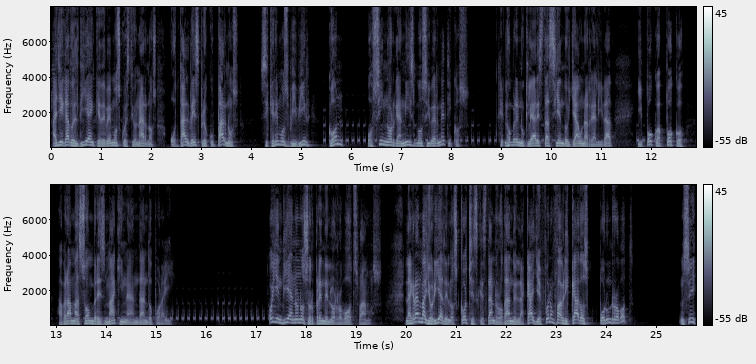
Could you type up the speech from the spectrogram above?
Ha llegado el día en que debemos cuestionarnos, o tal vez preocuparnos, si queremos vivir con o sin organismos cibernéticos. El hombre nuclear está siendo ya una realidad y poco a poco habrá más hombres máquina andando por ahí. Hoy en día no nos sorprenden los robots, vamos. La gran mayoría de los coches que están rodando en la calle fueron fabricados por un robot. Sí,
